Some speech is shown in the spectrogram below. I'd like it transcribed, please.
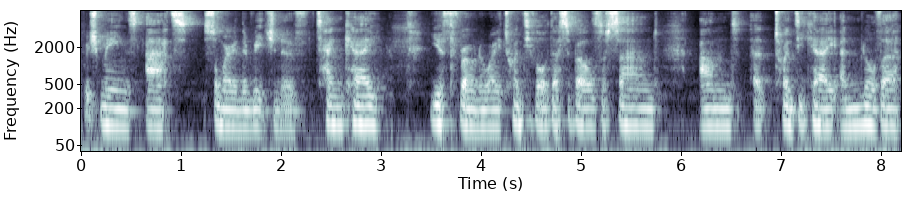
which means at somewhere in the region of 10k, you're thrown away 24 decibels of sound, and at 20k, another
